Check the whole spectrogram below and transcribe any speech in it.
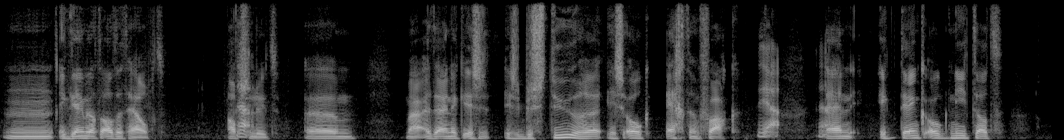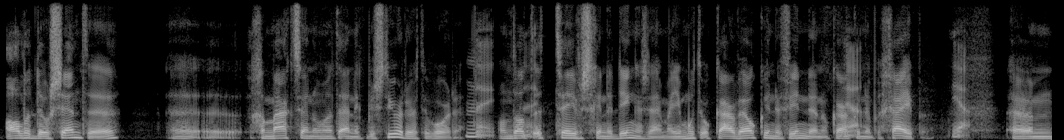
Mm, ik denk dat het altijd helpt. Absoluut. Ehm, maar uiteindelijk is, is besturen is ook echt een vak. Ja, Ja. En ik denk ook niet dat alle docenten eh, gemaakt zijn om uiteindelijk bestuurder te worden. nee. Omdat nee. het twee verschillende dingen zijn. Maar je moet elkaar wel kunnen vinden en elkaar Ja. kunnen begrijpen. Ja, Ehm,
